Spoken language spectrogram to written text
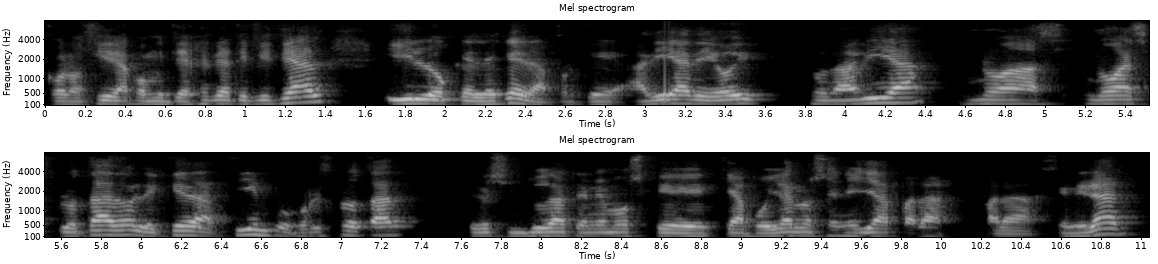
conocida como inteligencia artificial y lo que le queda, porque a día de hoy todavía no, no ha explotado, le queda tiempo por explotar, pero sin duda tenemos que, apoyarnos en ella para, generar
